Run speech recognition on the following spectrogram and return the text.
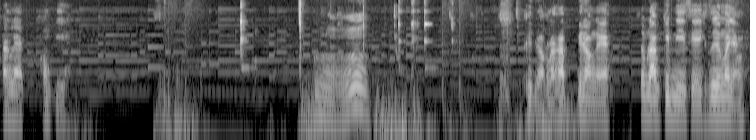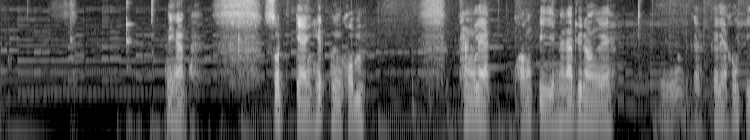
ครั้งแรกของปี อืมขึ้นออกแล้วครับ พี่น้องเอ้ยสำหรับกิมนี่เสียซื้อมาอย่างนี่ครับ สดแกงเห็ดผึ่งขมครั้งแรกของปีนะครับ พี่น้องเอ้ยโอ้โหเกิดครั้งแรกของปี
